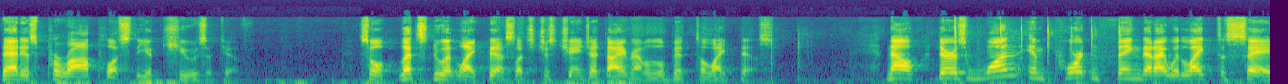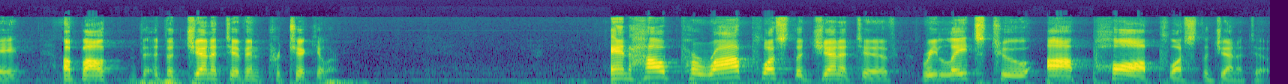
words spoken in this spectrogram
that is para plus the accusative. So let's do it like this. Let's just change that diagram a little bit to like this. Now, there's one important thing that I would like to say about the, the genitive in particular. And how para plus the genitive relates to apo plus the genitive.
